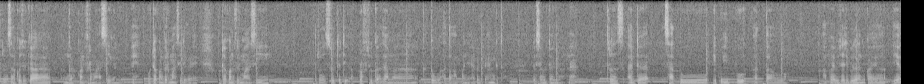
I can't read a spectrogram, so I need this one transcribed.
terus aku juga nggak konfirmasi kan. Eh udah konfirmasi deh kayaknya. Udah konfirmasi terus udah di approve juga sama ketua atau apanya RPPM gitu. Terus ya udah gitu. Nah terus ada satu ibu-ibu atau apa ya bisa dibilang itu kayak ya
